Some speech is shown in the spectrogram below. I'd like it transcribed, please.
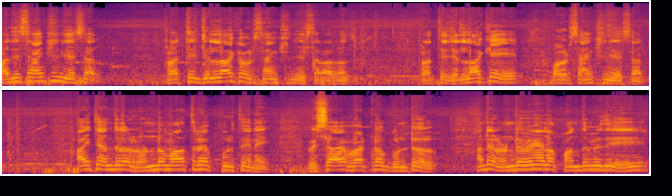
పది శాంక్షన్ చేశారు. ప్రతి జిల్లాకి ఒకటి శాంక్షన్ చేశారు ఆ రోజు. ప్రతి జిల్లాకి ఒకటి శాంక్షన్ చేశారు. అయితే అందులో రెండు మాత్రమే పూర్తయినాయి. విశాఖపట్నం గుంటూరు. అంటే రెండు వేల పంతొమ్మిది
